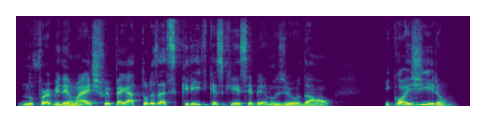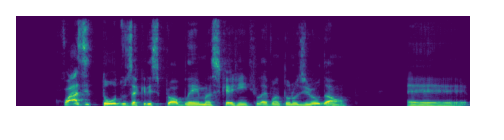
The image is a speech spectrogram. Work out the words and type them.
no Forbidden West foi pegar todas as críticas que receberam no Zero Dawn e corrigiram quase todos aqueles problemas que a gente levantou no Zero Dawn. É...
